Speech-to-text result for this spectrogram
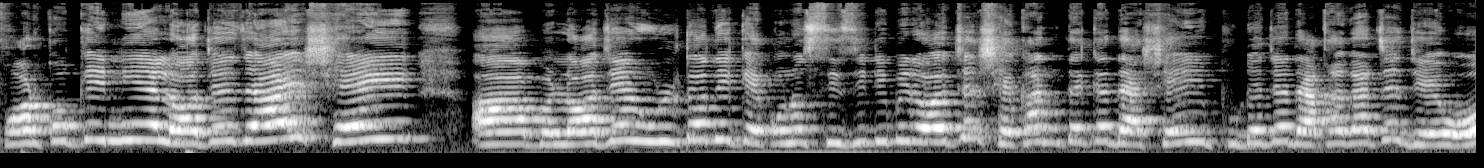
ফর্ককে নিয়ে লজে যায়, সেই লজের উল্টো দিকে কোনো সিসিটিভি রয়েছে, সেখান থেকে সেই ফুটেজে দেখা গেছে যে ও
